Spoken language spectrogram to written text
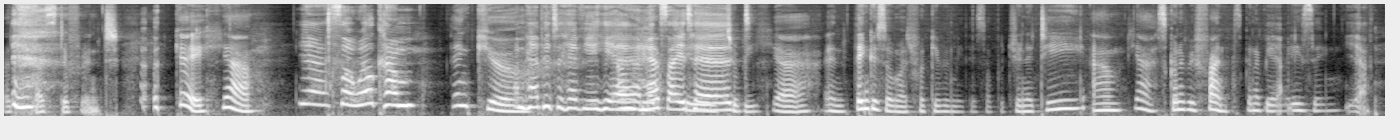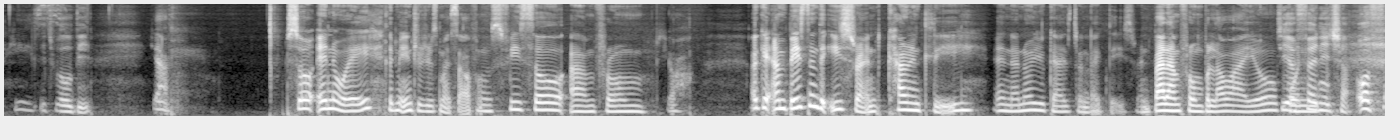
That's that's different. Okay, yeah. Yeah, so welcome. Thank you. I'm happy to have you here. I'm, happy excited. to be here, and thank you so much for giving me this opportunity. Um, yeah, it's gonna be fun. It's gonna be Yeah. amazing. Yeah, Yes. it will be. Yeah. So anyway, let me introduce myself. I'm Sifiso. I'm from yeah. Okay, I'm based in the East Rand currently, and I know you guys don't like the East Rand, but I'm from Bulawayo. Do you furniture? Oh, f-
